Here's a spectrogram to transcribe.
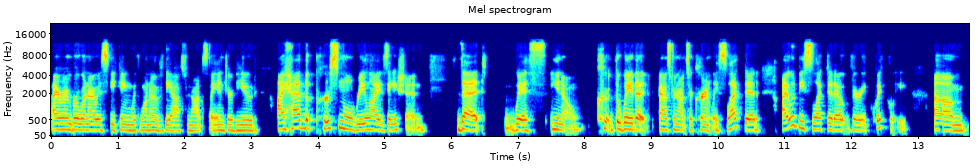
I remember when I was speaking with one of the astronauts I interviewed, I had the personal realization that with, you know, the way that astronauts are currently selected, I would be selected out very quickly um,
